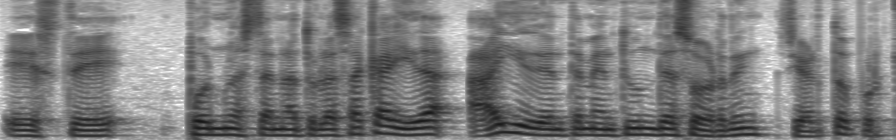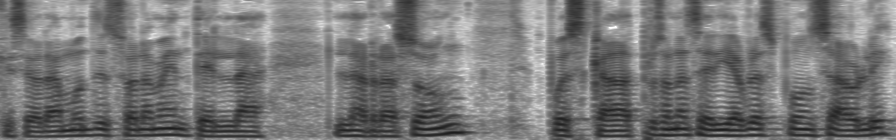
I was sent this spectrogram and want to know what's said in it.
Este, por nuestra naturaleza caída hay evidentemente un desorden, ¿cierto? Porque si hablamos de solamente la, la razón, pues cada persona sería responsable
